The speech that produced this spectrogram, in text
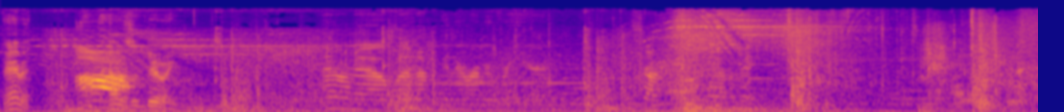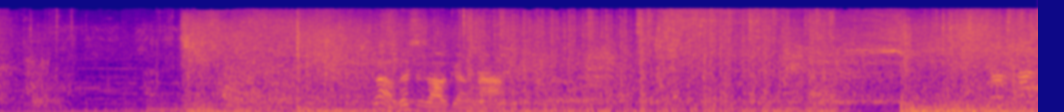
Damn it. Ah. How's it doing? I don't know, but I'm gonna run over here and shit out of it. Well, this is all going wrong. No, not going wrong.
